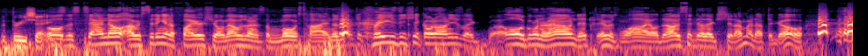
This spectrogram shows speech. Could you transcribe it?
the three shakes? Oh, the Sando, I was sitting at a fire show, and that was when I was the most high. And there's a bunch of crazy shit going on. He's like all going around. It, it was wild. And I was sitting there like, shit, I might have to go.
